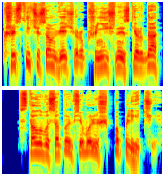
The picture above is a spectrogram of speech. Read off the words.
К шести часам вечера пшеничная скирда стала высотой всего лишь по плечи.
